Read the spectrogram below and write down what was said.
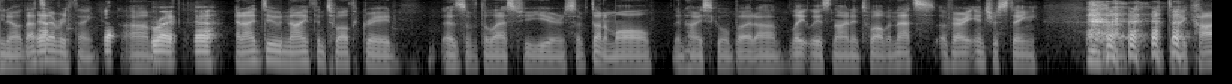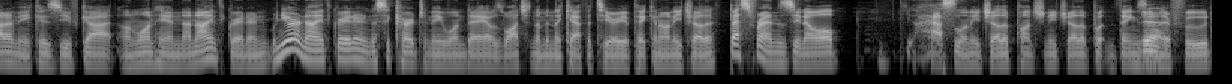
You know, that's Yeah. everything. Yeah. Um, Right. Yeah. And I do ninth and 12th grade as of the last few years. I've done them all in high school, but uh, lately it's 9 and 12. And that's a very interesting uh, dichotomy because you've got, on one hand, a ninth grader. And when you're a ninth grader, and this occurred to me one day, I was watching them in the cafeteria picking on each other. Best friends, you know, all hassling each other, punching each other, putting things in their food.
